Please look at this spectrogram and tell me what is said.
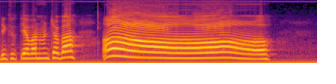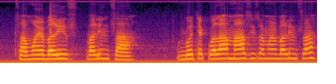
Dik Setiawan mencoba. Oh. Samuel Balis, Balinsa menggocek bola masih Samuel Balinsa.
